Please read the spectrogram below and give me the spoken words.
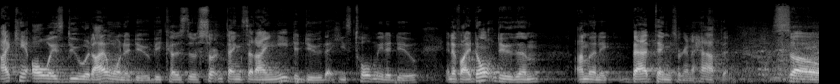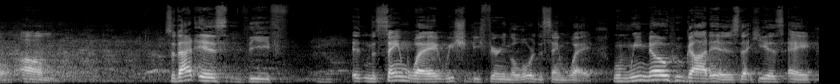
I can't always do what I want to do because there's certain things that I need to do that he's told me to do, and if I don't do them, I'm gonna bad things are gonna happen. So, um, so that is the. In the same way, we should be fearing the Lord the same way. When we know who God is, that He is a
